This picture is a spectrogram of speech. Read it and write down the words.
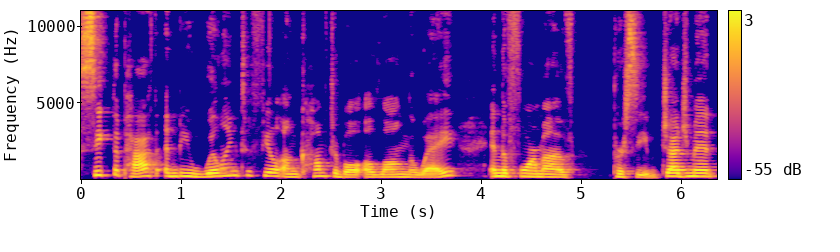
seek the path, and be willing to feel uncomfortable along the way in the form of perceived judgment,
